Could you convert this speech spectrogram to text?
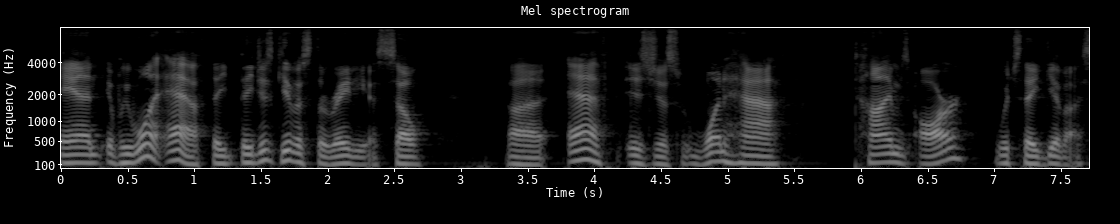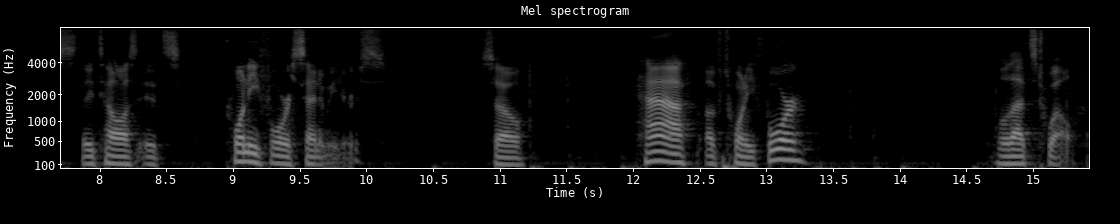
And if we want F, they, they just give us the radius. So uh, F is just 1 half times R, which they give us. They tell us it's 24 centimeters. So half of 24, well, that's 12.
